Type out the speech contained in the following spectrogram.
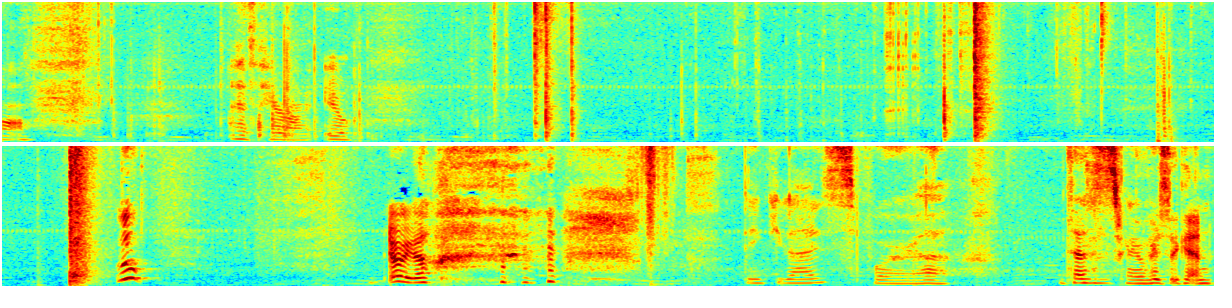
Oh. It has hair on it. Ew. Woo! There we go. Thank you guys for uh, 10 subscribers again.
